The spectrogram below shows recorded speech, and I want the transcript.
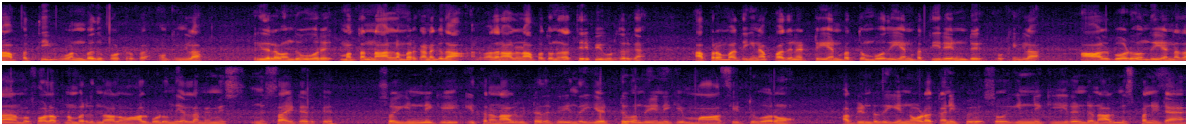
நாற்பத்தி ஒன்பது போட்டிருப்பேன். ஓகேங்களா? இதில் வந்து ஒரு மொத்தம் நாலு நம்பர் கணக்கு தான். பதினாலு நாற்பத்தொன்று தான் திருப்பி கொடுத்துருக்கேன். அப்புறம் பார்த்திங்கன்னா பதினெட்டு எண்பத்தொம்போது எண்பத்தி ரெண்டு. ஓகேங்களா? ஆல் போர்டு வந்து என்ன தான் நம்ம ஃபாலோஅப் நம்பர் இருந்தாலும் ஆல் போர்டு வந்து எல்லாமே மிஸ் மிஸ் ஆகிட்டே இருக்குது ஸோ இன்றைக்கி இத்தனை நாள் விட்டதுக்கு இந்த எட்டு வந்து இன்றைக்கி மாஸ் இட்டு வரும். அப்படின்றது என்னோட கணிப்பு. ஸோ இன்றைக்கி ரெண்டு நாள் மிஸ் பண்ணிட்டேன்.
